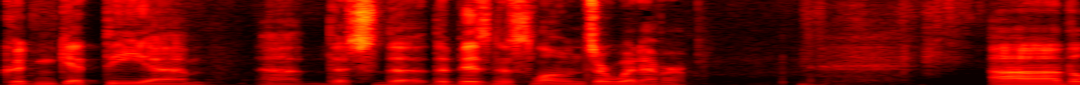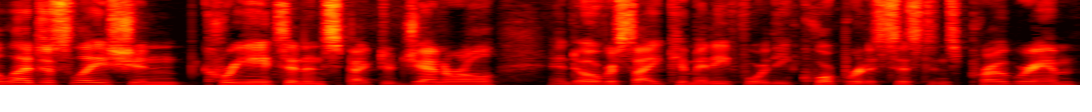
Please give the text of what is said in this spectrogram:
couldn't get the um, uh, the, the the business loans or whatever. Uh, the legislation creates an inspector general and oversight committee for the corporate assistance program.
